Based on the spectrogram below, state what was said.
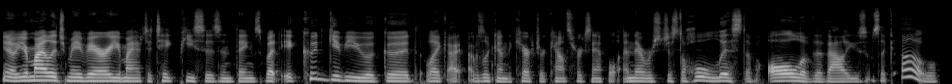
you know, your mileage may vary. You might have to take pieces and things, but it could give you a good, like, I, I was looking at the Character Counts, for example, and there was just a whole list of all of the values. It was like, oh,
